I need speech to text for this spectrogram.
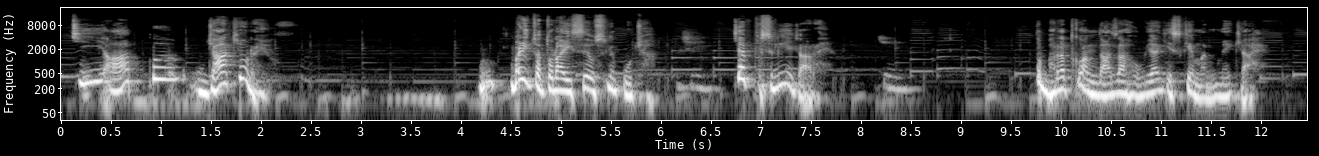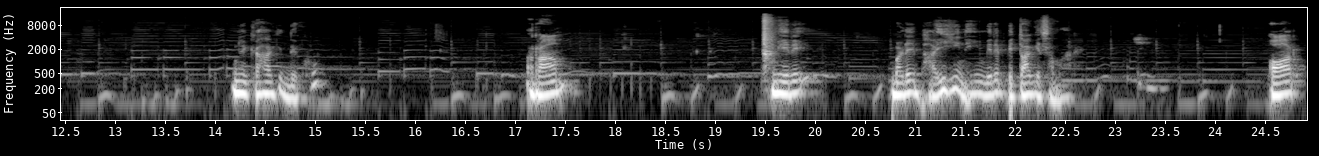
कि आप जा क्यों रहे हो? बड़ी चतुराई से उसने पूछा कि आप किस लिए जा रहे हैं? तो भरत को अंदाज़ा हो गया कि इसके मन में क्या है। उन्हें कहा कि देखो राम मेरे बड़े भाई ही नहीं मेरे पिता के समान है। और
